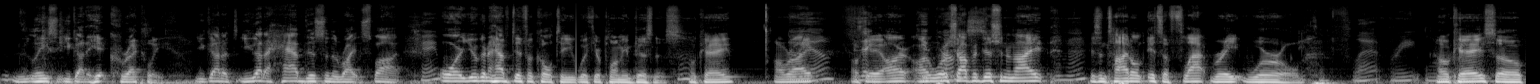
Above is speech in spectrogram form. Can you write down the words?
links that you got to hit correctly. You got to you got to have this in the right spot, Okay. or you're going to have difficulty with your plumbing business. Okay. All right. yeah? Okay. our our workshop promise? edition tonight is entitled "It's a Flat Rate World." It's a flat rate. world. Okay, so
